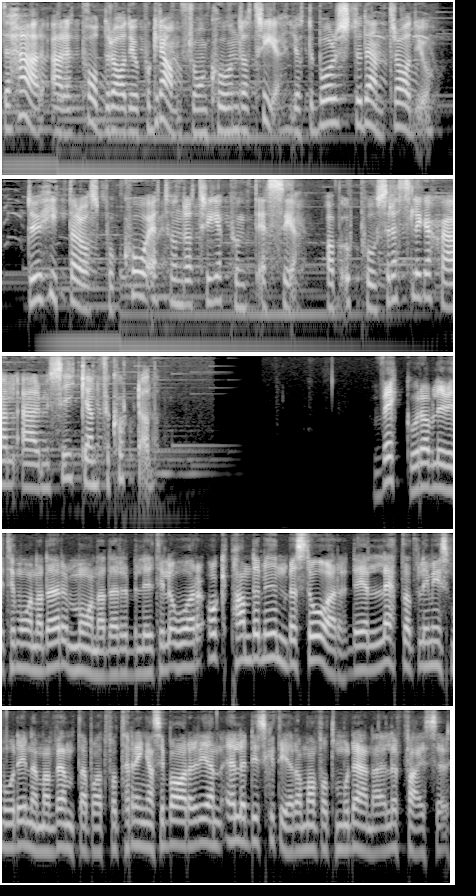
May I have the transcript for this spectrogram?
Det här är ett poddradioprogram från K103, Göteborgs studentradio. Du hittar oss på k103.se. Av upphovsrättsliga skäl är musiken förkortad. Veckor har blivit till månader, månader blir till år och pandemin består. Det är lätt att bli missmodig när man väntar på att få trängas i barer igen eller diskutera om man fått Moderna eller Pfizer.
